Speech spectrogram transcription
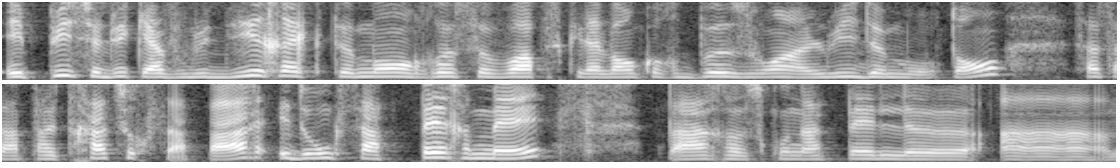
Et puis celui qui a voulu directement recevoir, parce qu'il avait encore besoin, lui, de montant, ça, ça apparaîtra sur sa part. Et donc ça permet, par ce qu'on appelle euh, un,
